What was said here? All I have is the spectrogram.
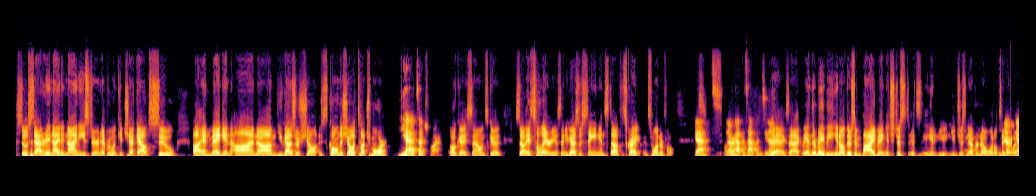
So Saturday night at nine Eastern, everyone can check out Sue uh, and Megan on. Um, you guys are show, is calling the show a touch more. yeah, A touch more. Okay, sounds good. So it's hilarious, and you guys are singing and stuff. It's great. It's wonderful. Yeah, whatever happens, happens. You know, Yeah, exactly. And there may be, you know, there's imbibing. It's just, it's you, you, just never know what'll take never place.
